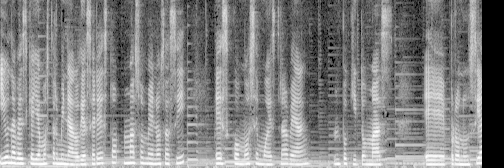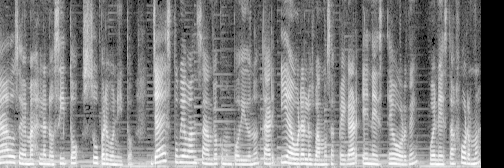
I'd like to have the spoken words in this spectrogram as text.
y una vez que hayamos terminado de hacer esto, más o menos así es como se muestra, vean, un poquito más eh, pronunciado, se ve más lanosito, súper bonito. Ya estuve avanzando como han podido notar y ahora los vamos a pegar en este orden o en esta forma.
